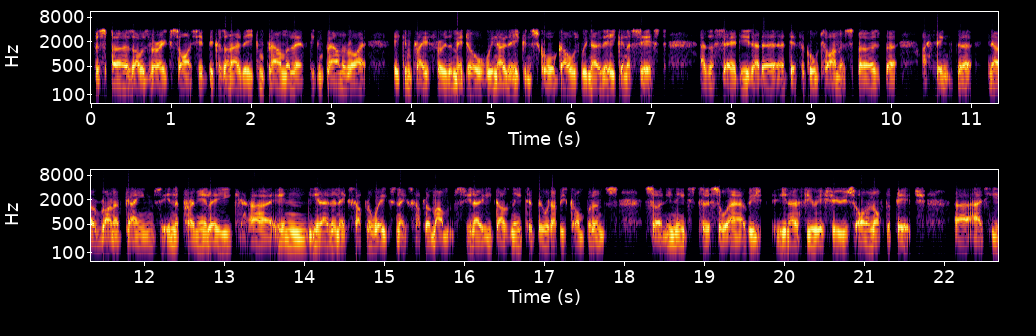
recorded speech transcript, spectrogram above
for Spurs, I was very excited because I know that he can play on the left, he can play on the right, he can play through the middle. We know that he can score goals. We know that he can assist. As I said, he's had a, a difficult time at Spurs, but I think that you know a run of games in the Premier League uh, in you know the next couple of weeks, next couple of months, you know he does need to build up his confidence. Certainly needs to sort out his, you know a few issues on and off the pitch, uh, as he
